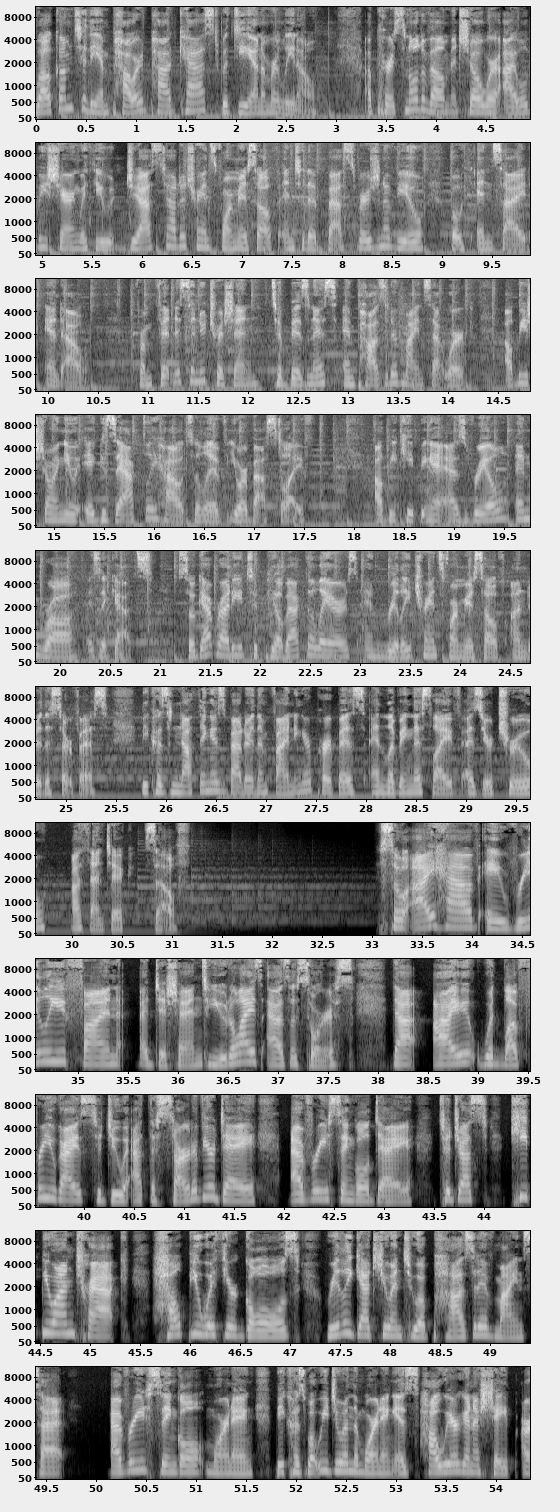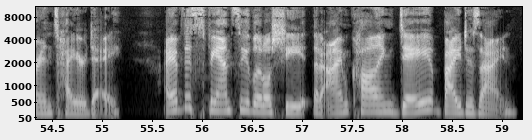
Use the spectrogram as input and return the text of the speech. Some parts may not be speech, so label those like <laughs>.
Welcome to the Empowered Podcast with Deanna Merlino, a personal development show where I will be sharing with you just how to transform yourself into the best version of you, both inside and out. From fitness and nutrition to business and positive mindset work, I'll be showing you exactly how to live your best life. I'll be keeping it as real and raw as it gets. So get ready to peel back the layers and really transform yourself under the surface because nothing is better than finding your purpose and living this life as your true, authentic self. So I have a really fun addition to utilize as a source that I would love for you guys to do at the start of your day, every single day to just keep you on track, help you with your goals, really get you into a positive mindset every single morning because what we do in the morning is how we are going to shape our entire day. I have this fancy little sheet that I'm calling day by design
